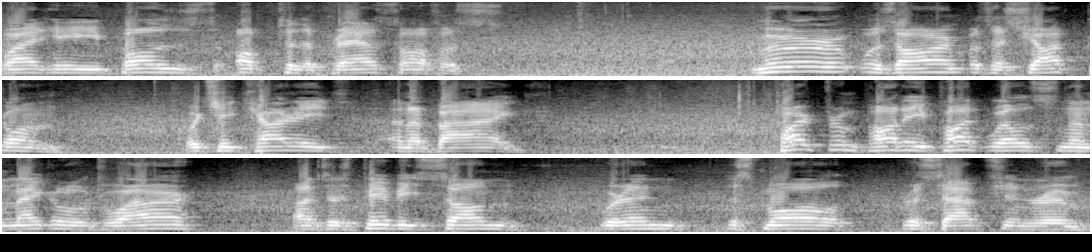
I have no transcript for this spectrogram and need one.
while he buzzed up to the press office. Moore was armed with a shotgun, which he carried in a bag. Apart from Paddy, Pat Wilson and Michael O'Dwyer and his baby son were in the small reception room.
